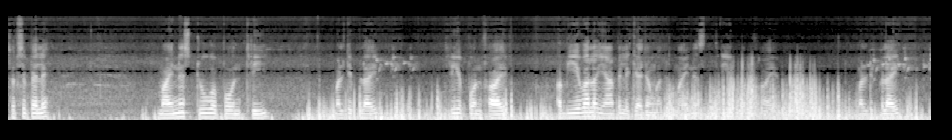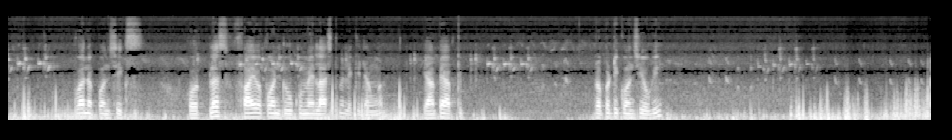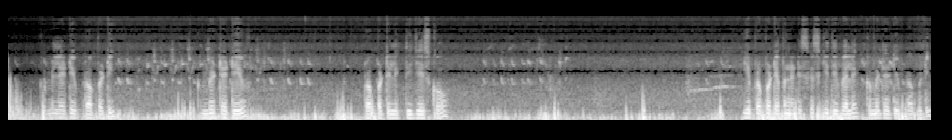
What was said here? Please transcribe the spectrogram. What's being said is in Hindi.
सबसे पहले minus two upon three multiply three upon five अब ये वाला यहाँ पे लेके आ जाऊँगा तो minus three upon five multiply one upon six और प्लस फाइव अपॉन टू को मैं लास्ट में लेके जाऊँगा। यहाँ पे आपकी प्रॉपर्टी कौन सी होगी? कम्युलेटिव प्रॉपर्टी कम्यूटेटिव प्रॉपर्टी लिख दीजिए इसको। ये प्रॉपर्टी अपन ने डिस्कस की थी पहले कम्यूटेटिव प्रॉपर्टी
